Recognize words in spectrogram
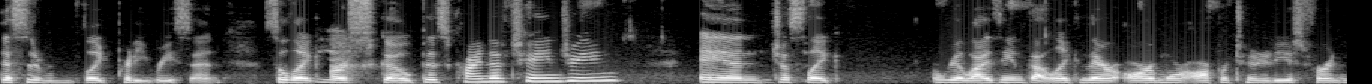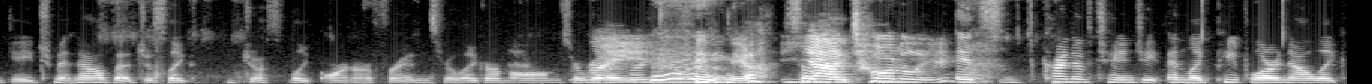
This is like pretty recent, so like Yeah. our scope is kind of changing, and just like realizing that like there are more opportunities for engagement now that just like just like aren't our friends or like our moms or whatever. Right. You know? yeah. So, yeah, like, totally. it's kind of changing and like people are now like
